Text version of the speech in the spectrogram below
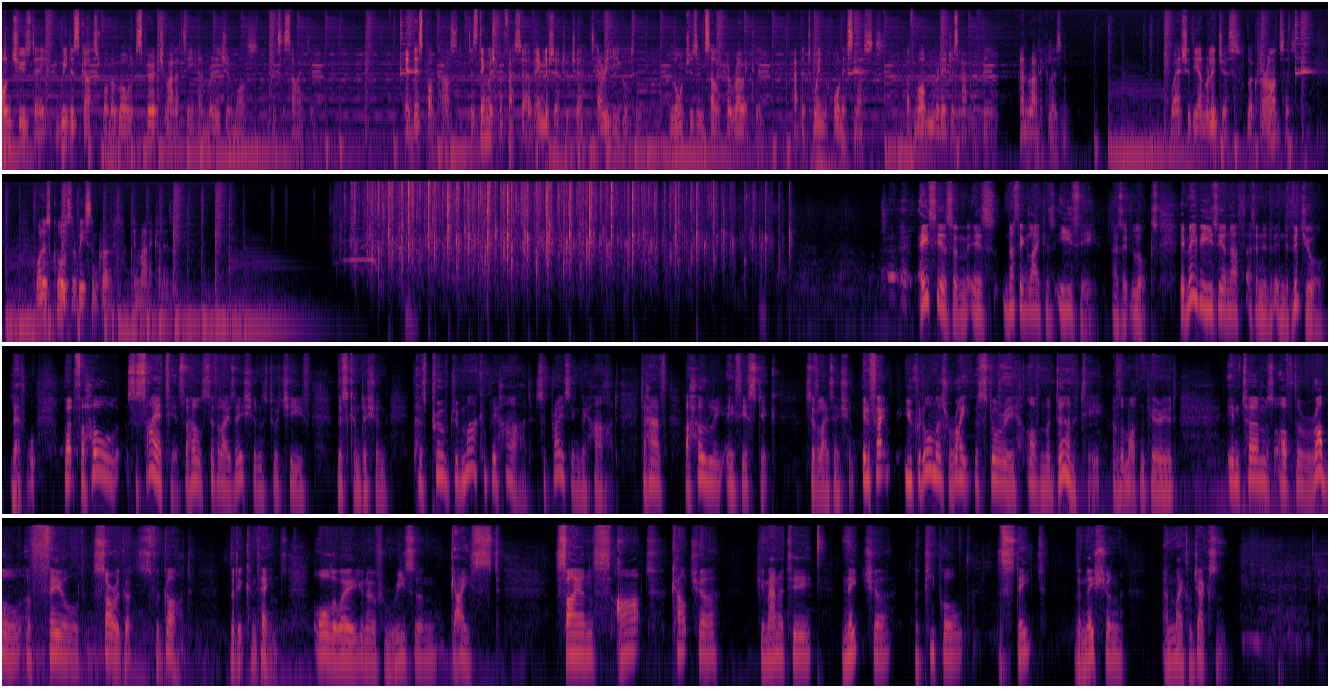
On Tuesday, we discussed what the role of spirituality and religion was in society. In this podcast, distinguished professor of English literature Terry Eagleton launches himself heroically at the twin hornet's nests of modern religious apathy and radicalism. Where should the unreligious look for answers? What has caused the recent growth in radicalism? Atheism is nothing like as easy as it looks. It may be easy enough at an individual level, but for whole societies, for whole civilizations to achieve this condition has proved remarkably hard, surprisingly hard, to have a wholly atheistic civilization. In fact, you could almost write the story of modernity, of the modern period, in terms of the rubble of failed surrogates for God that it contains, all the way, you know, from reason, Geist, science, art, culture, humanity, nature, the people, the state, the nation, and Michael Jackson.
